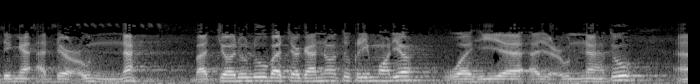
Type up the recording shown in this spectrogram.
dengan ada unnah. Baca dulu baca gana tu kelima dia. Wahia al unnah tu. Ha,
